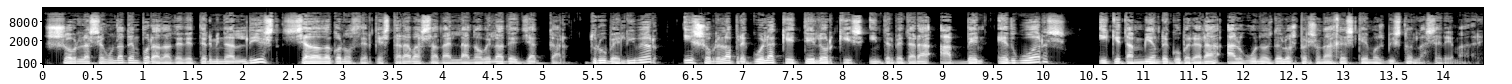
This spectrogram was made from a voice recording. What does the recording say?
Sobre la segunda temporada de The Terminal List se ha dado a conocer que estará basada en la novela de Jack Carr, True Believer, y sobre la precuela que Taylor Kitsch interpretará a Ben Edwards, y que también recuperará algunos de los personajes que hemos visto en la serie madre.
